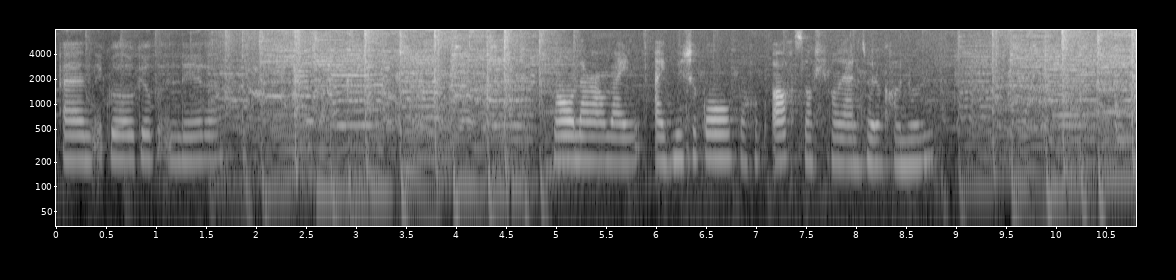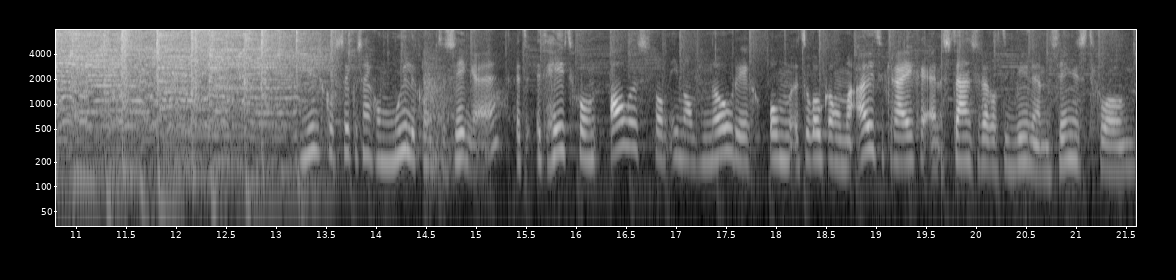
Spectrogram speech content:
en ik wil er ook heel veel in leren. Naar mijn eindmusical van groep 8 dacht je van ja, dat wil ik gewoon doen. Musicalstukken zijn gewoon moeilijk om te zingen. Het, het, heeft gewoon alles van iemand nodig om het er ook allemaal uit te krijgen. En staan ze daar op die bühne en zingen ze het gewoon.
